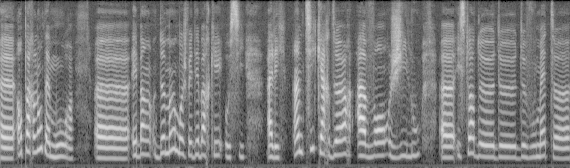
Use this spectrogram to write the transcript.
Euh, en parlant d'amour, euh, eh ben demain, moi je vais débarquer aussi. Allez, un petit quart d'heure avant Gilou, euh, histoire de, de, vous mettre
